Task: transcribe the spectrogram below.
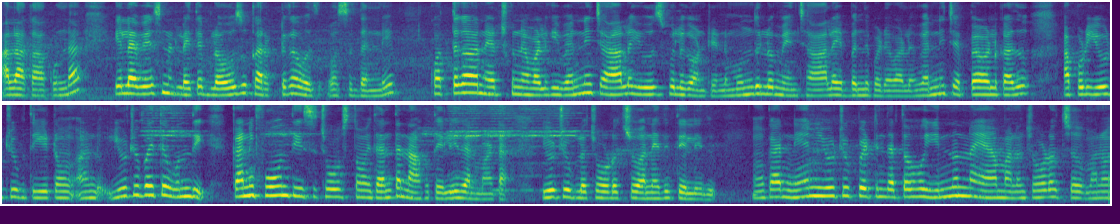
అలా కాకుండా ఇలా వేసినట్లయితే బ్లౌజు కరెక్ట్గా వస్తుందండి. కొత్తగా నేర్చుకునే వాళ్ళకి ఇవన్నీ చాలా యూజ్ఫుల్గా ఉంటాయండి. ముందులో మేము చాలా ఇబ్బంది పడేవాళ్ళం. ఇవన్నీ చెప్పేవాళ్ళు కాదు. అప్పుడు యూట్యూబ్ తీయటం అండ్ యూట్యూబ్ అయితే ఉంది. కానీ ఫోన్ తీసి చూస్తాం. ఇదంతా నాకు తెలియదు అనమాట యూట్యూబ్లో చూడొచ్చు అనేది తెలీదు. ఇంకా నేను యూట్యూబ్ పెట్టిన తర్వాత ఓహో ఇన్నున్నాయా? మనం చూడొచ్చు మనం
